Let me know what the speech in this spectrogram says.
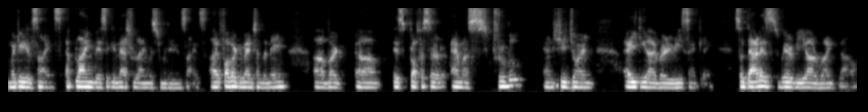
material science, applying basically natural language to material science. I forgot to mention the name, uh, but uh, is Professor Emma Strubell, and she joined LTI very recently. so that is where we are right now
